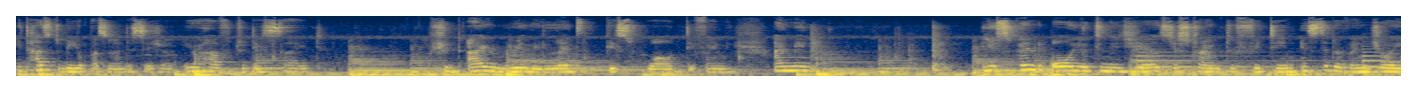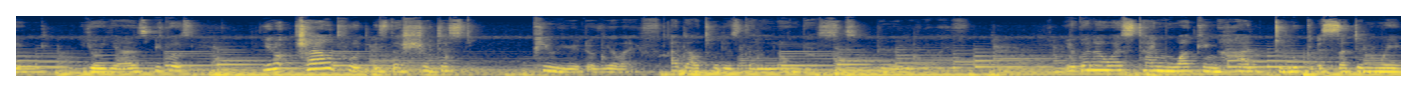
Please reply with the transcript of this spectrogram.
it has to be your personal decision. You have to decide should I really let this world define me? I mean, you spend all your teenage years just trying to fit in instead of enjoying your years because you know, childhood is the shortest period of your life, adulthood is the longest period of your life. You're gonna waste time working hard to look a certain way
